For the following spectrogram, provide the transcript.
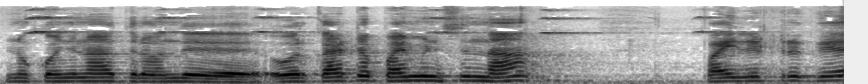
இன்னும் கொஞ்ச நேரத்தில் வந்து ஒரு கரெக்டாக ஃபைவ் மினிட்ஸ் தான். ஃபைவ் லிட்டருக்கு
